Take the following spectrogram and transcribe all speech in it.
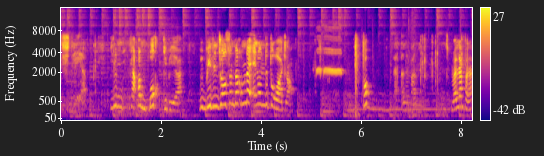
İşte ya. Bizim ya bok gibi ya. Bir birinci olsun takımda en önde doğacağım. Ver lan para.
